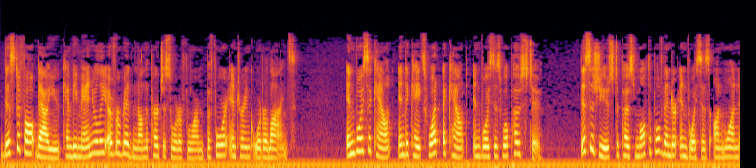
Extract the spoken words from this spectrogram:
This default value can be manually overridden on the purchase order form before entering order lines. Invoice account indicates what account invoices will post to. This is used to post multiple vendor invoices on one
